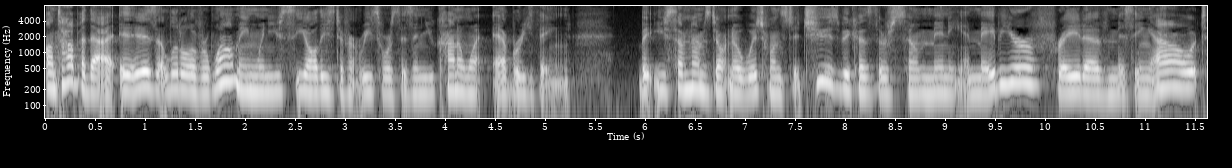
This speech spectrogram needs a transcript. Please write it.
on top of that, it is a little overwhelming when you see all these different resources and you kind of want everything. But you sometimes don't know which ones to choose because there's so many. And maybe you're afraid of missing out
